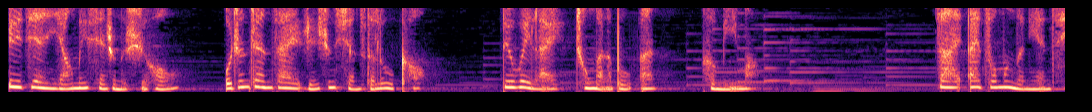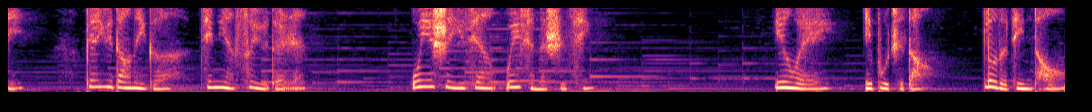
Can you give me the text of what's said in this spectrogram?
遇见杨梅先生的时候，我正站在人生选择的路口，对未来充满了不安和迷茫。在爱做梦的年纪，便遇到那个惊艳岁月的人，无疑是一件危险的事情。因为你不知道，路的尽头，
